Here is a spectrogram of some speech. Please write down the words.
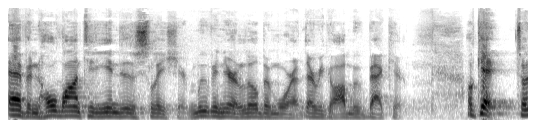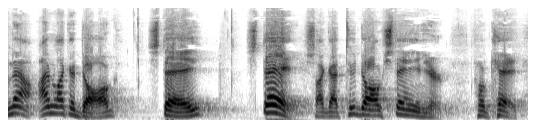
Evan hold on to the end of the leash here. Move in here a little bit more. There we go. I'll move back here. Okay, so now I'm like a dog. Stay, stay. So I got two dogs staying here. Okay,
